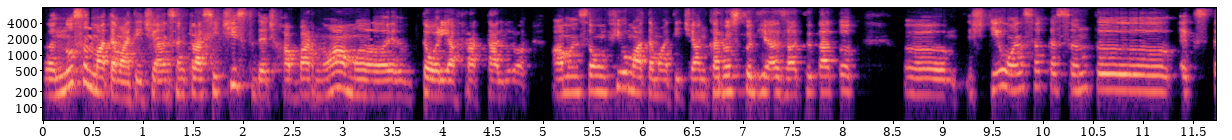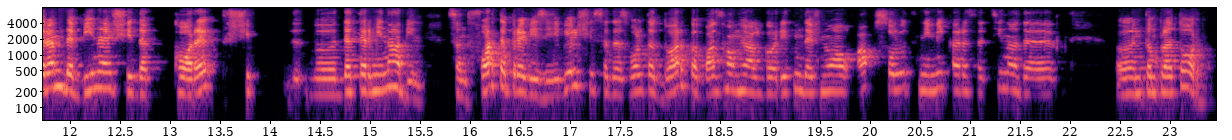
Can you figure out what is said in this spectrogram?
Nu sunt matematician, sunt clasicist, deci habar nu am uh, teoria fractalilor. Am însă un fiu matematician care o studiază atâta tot. Uh, știu însă că sunt uh, extrem de bine și de corect și determinabil. Sunt foarte previzibili și se dezvoltă doar pe baza unui algoritm, deci nu au absolut nimic care să țină de întâmplător.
